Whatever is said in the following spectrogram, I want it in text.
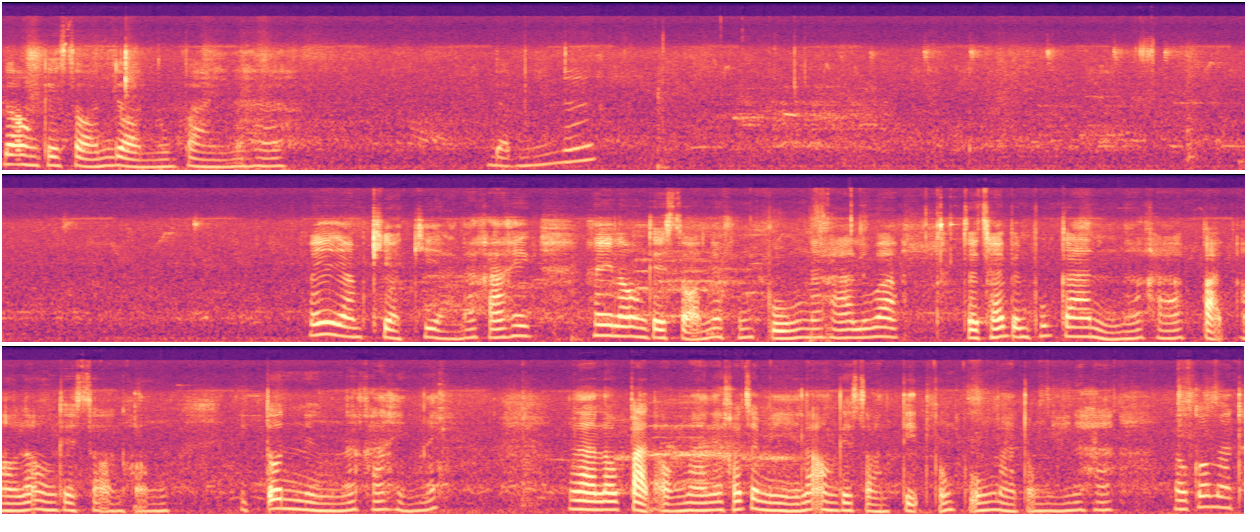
ล้วอาเกสรหย่อนลงไปนะคะ แบบนี้นะ พยายามเขี่ยเขี่ยนะคะ ให้ให้ละอองเกสรเนี่ยฟุ้งๆนะคะ หรือว่าจะใช้เป็นผู้กันนะคะ ปัดเอาละอองเกสรของอีกต้นหนึ่งนะคะ เห็นไหมเวลาเราปัดออกมาเนี่ยเขาจะมีละอองเกสรติดฟุ้งๆมาตรงนี้นะคะ เราก็มาท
